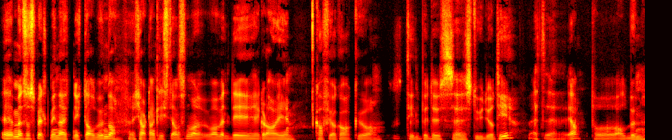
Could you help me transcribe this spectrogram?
eh, Men så spilte vi inn et nytt album, da. Kjartan Kristiansen var, var veldig glad i kaffe og kake og tilbød oss eh, studiotid ja, på album,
